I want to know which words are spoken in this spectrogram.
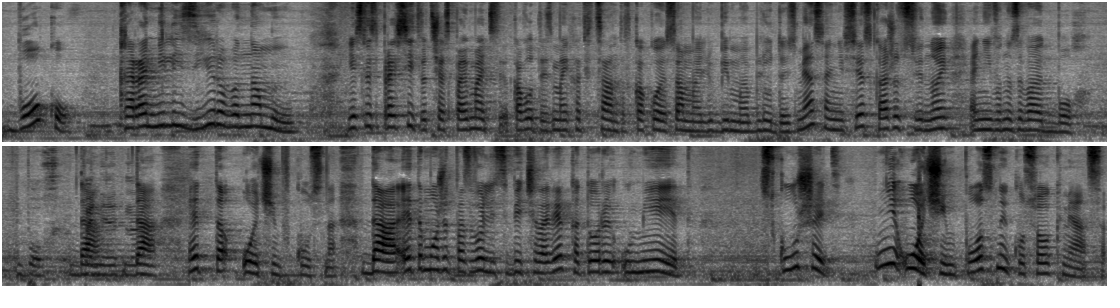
боку, карамелизированному. Если спросить, вот сейчас поймать кого-то из моих официантов, какое самое любимое блюдо из мяса, они все скажут свиной, они его называют бог. Бог, да, понятно. Да, это очень вкусно. Да, это может позволить себе человек, который умеет скушать не очень постный кусок мяса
